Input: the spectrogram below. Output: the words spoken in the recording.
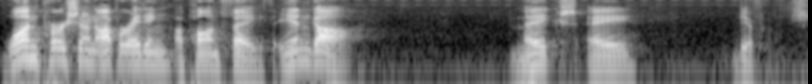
one person operating upon faith in God makes a difference.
